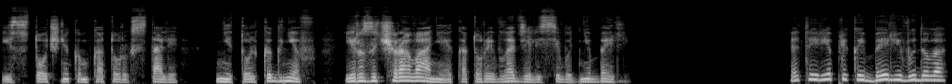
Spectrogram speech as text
источником которых стали не только гнев и разочарование, которые владели сегодня Берри. Этой репликой Берри выдала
